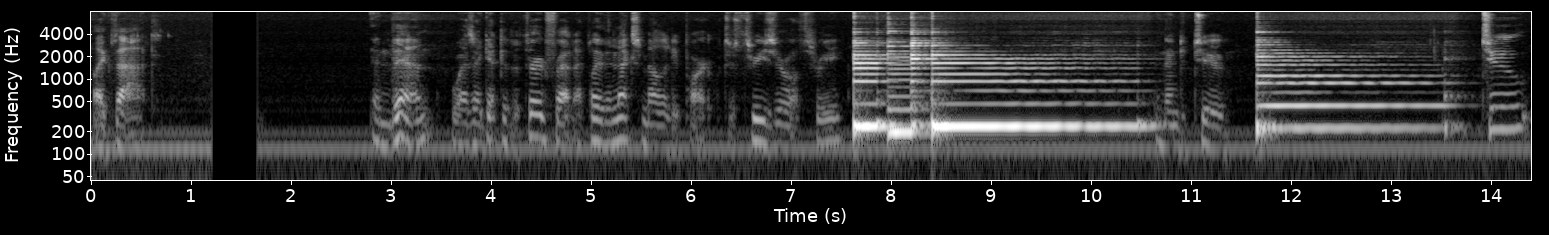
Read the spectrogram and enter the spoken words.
Like that. And then, as I get to the third fret, I play the next melody part, which is 303, and then to 2. 2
